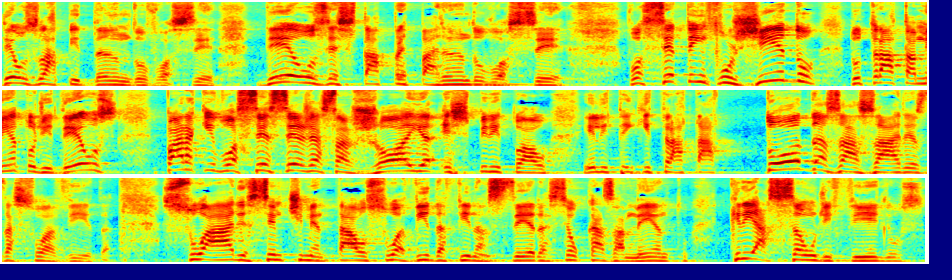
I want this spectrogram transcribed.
Deus lapidando você, Deus está preparando você. Você tem fugido do tratamento de Deus para que você seja essa joia espiritual. Ele tem que tratar todas as áreas da sua vida, sua área sentimental, sua vida financeira, seu casamento, criação de filhos.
